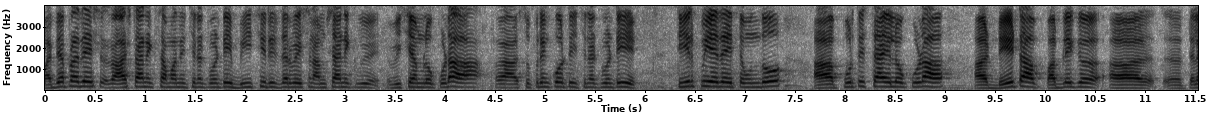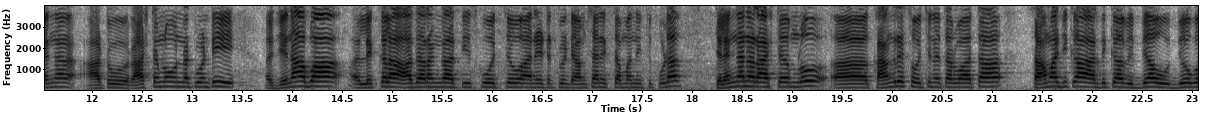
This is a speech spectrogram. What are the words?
మధ్యప్రదేశ్ రాష్ట్రానికి సంబంధించినటువంటి బీసీ రిజర్వేషన్ అంశానికి విషయంలో కూడా సుప్రీంకోర్టు ఇచ్చినటువంటి తీర్పు ఏదైతే ఉందో పూర్తి స్థాయిలో కూడా డేటా పబ్లిక్ తెలంగాణ అటు రాష్ట్రంలో ఉన్నటువంటి జనాభా లెక్కల ఆధారంగా తీసుకువచ్చు అనేటటువంటి అంశానికి సంబంధించి కూడా తెలంగాణ రాష్ట్రంలో కాంగ్రెస్ వచ్చిన తర్వాత సామాజిక ఆర్థిక విద్యా ఉద్యోగ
